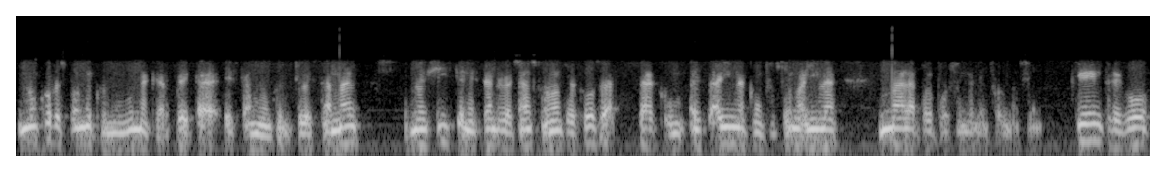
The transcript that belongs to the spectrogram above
no corresponde con ninguna carpeta, está, está mal, no existen, están relacionados con otra cosa, está, hay una confusión, hay una mala proporción de la información. ¿Qué entregó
